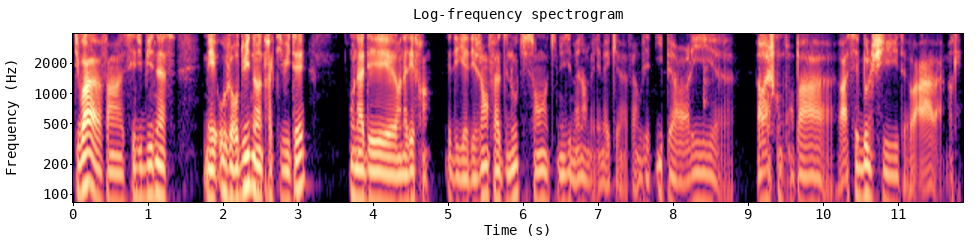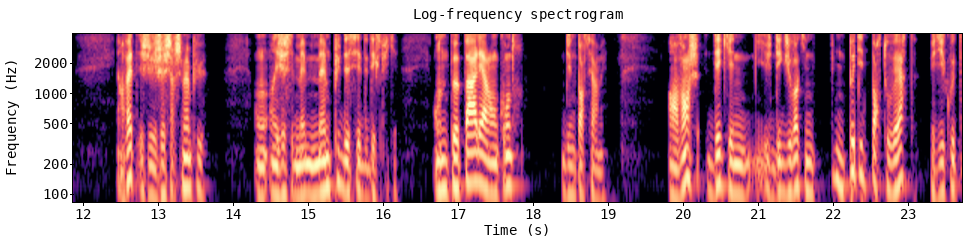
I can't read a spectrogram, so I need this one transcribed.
Tu vois, enfin, c'est du business. Mais aujourd'hui, dans notre activité, on a des, on a des freins. Il y a des, gens en face de nous qui, sont, qui nous disent Mais non, mais les mecs, euh, vous êtes hyper early. euh, ouais, je comprends pas. Ah, c'est bullshit. Et en fait, je, je cherche même plus. On, on, j'essaie même, plus d'essayer de- d'expliquer. On ne peut pas aller à l'encontre d'une porte fermée. En revanche, dès que je vois qu'il y a une, une petite porte ouverte, je dis écoute,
